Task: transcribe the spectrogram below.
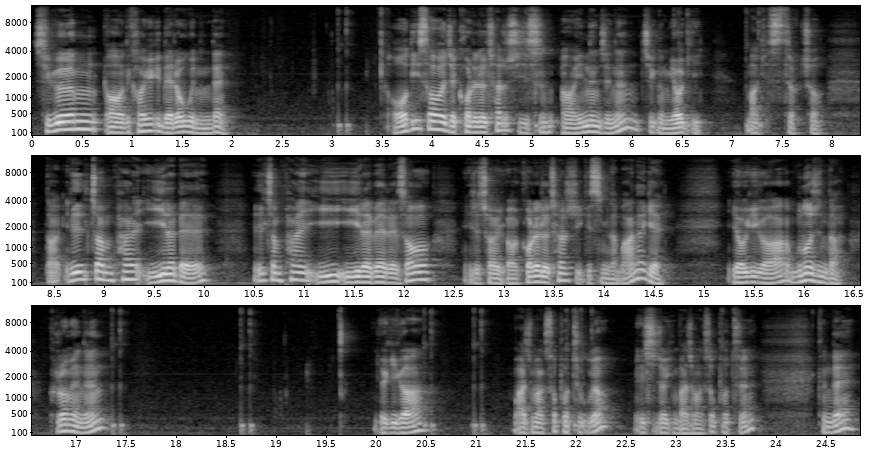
지금 어, 가격이 내려오고 있는데 어디서 이제 거래를 찾을 수 있, 어, 있는지는 지금 여기 market structure 딱 1.82레벨 1.822레벨에서 이제 저희가 거래를 찾을 수 있겠습니다. 만약에 여기가 무너진다. 그러면은 여기가 마지막 support고요. 일시적인 마지막 support. 근데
